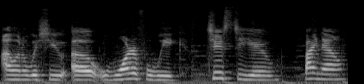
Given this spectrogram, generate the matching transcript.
I want to wish you a wonderful week. Cheers to you. Bye now.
